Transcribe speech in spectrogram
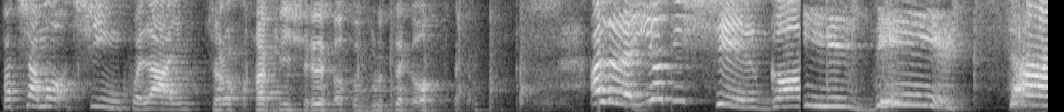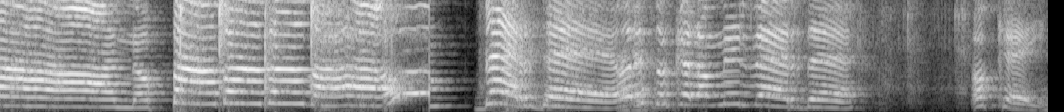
Facciamo 5, dai. Ce l'ho qua, finisce le con brutte cose. Allora, io ti scelgo il Dixon. Pa, pa, pa, pa. Uh, Verde. Ora è toccato a me il verde. Ok,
